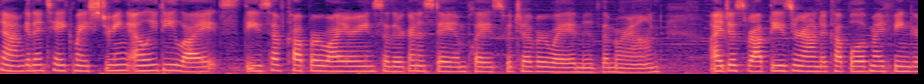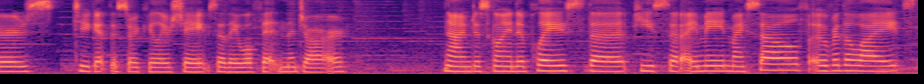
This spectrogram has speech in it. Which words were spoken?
Now I'm going to take my string LED lights. These have copper wiring so they're going to stay in place whichever way I move them around. I just wrap these around a couple of my fingers to get the circular shape so they will fit in the jar. Now I'm just going to place the piece that I made myself over the lights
